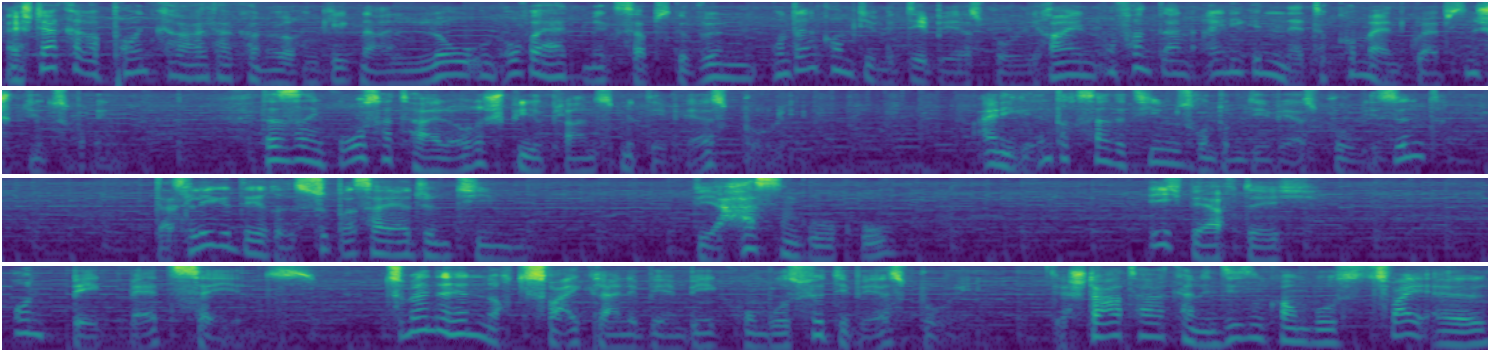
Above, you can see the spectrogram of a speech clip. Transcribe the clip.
Ein stärkerer Point-Charakter kann euren Gegner an Low- und Overhead-Mix-Ups gewinnen und dann kommt ihr mit DBS Broly rein und fangt an, einige nette Command-Grabs ins Spiel zu bringen. Das ist ein großer Teil eures Spielplans mit DBS Broly. Einige interessante Teams rund um DBS Broly sind das legendäre Super Saiyajin Team, Wir hassen Goku, Ich werf dich und Big Bad Saiyans. Zum Ende hin noch zwei kleine BMB-Kombos für DBS Broly. Der Starter kann in diesen Kombos 2L,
